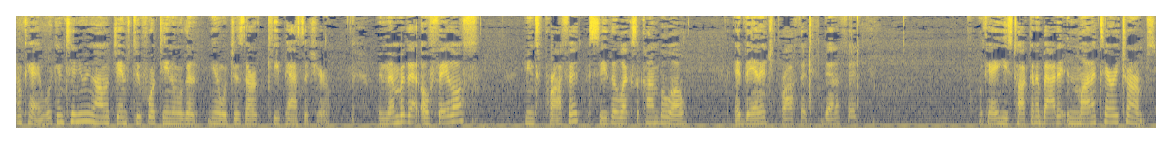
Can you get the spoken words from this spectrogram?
Okay, we're continuing on with James 2:14 and we're going to, you know, which is our key passage here. Remember that ophelos means profit. See the lexicon below. Advantage, profit, benefit. Okay, he's talking about it in monetary terms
